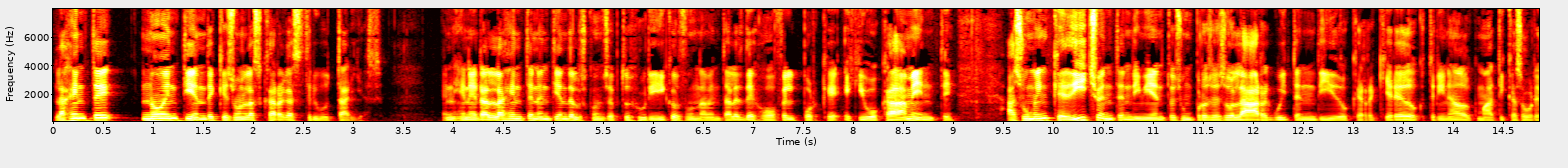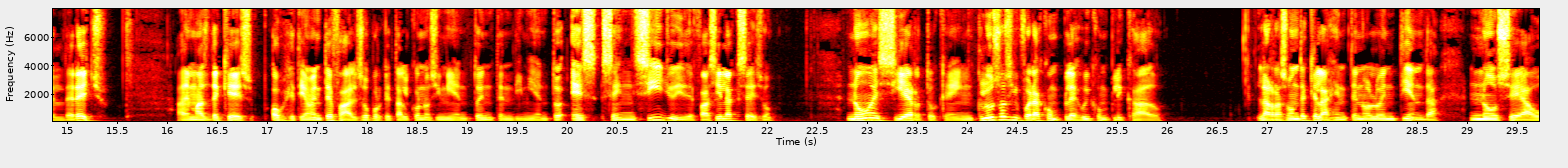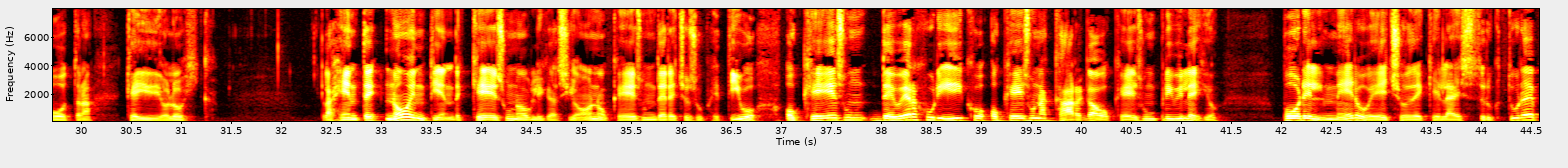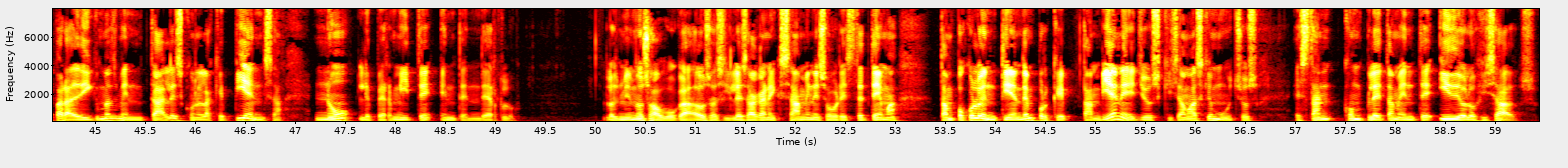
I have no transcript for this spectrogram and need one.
La gente no entiende qué son las cargas tributarias. En general la gente no entiende los conceptos jurídicos fundamentales de Hoffel porque equivocadamente asumen que dicho entendimiento es un proceso largo y tendido que requiere doctrina dogmática sobre el derecho. Además de que es objetivamente falso porque tal conocimiento, entendimiento es sencillo y de fácil acceso, no es cierto que incluso si fuera complejo y complicado, la razón de que la gente no lo entienda no sea otra que ideológica. La gente no entiende qué es una obligación o qué es un derecho subjetivo o qué es un deber jurídico o qué es una carga o qué es un privilegio por el mero hecho de que la estructura de paradigmas mentales con la que piensa no le permite entenderlo. Los mismos abogados, así les hagan exámenes sobre este tema, tampoco lo entienden porque también ellos, quizá más que muchos, están completamente ideologizados.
